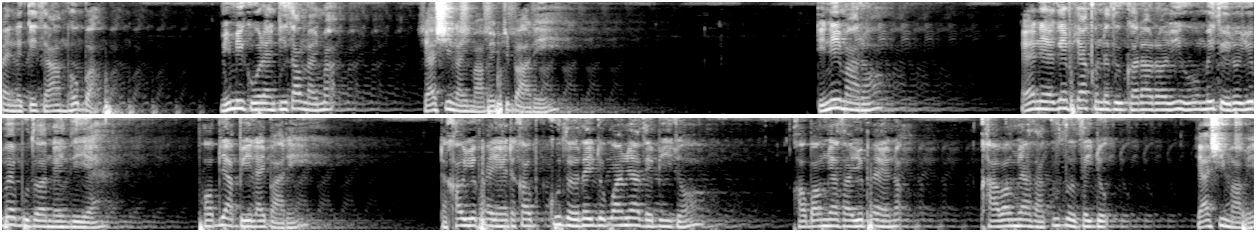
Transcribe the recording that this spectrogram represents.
နိုင်တဲ့ကိစ္စမဟုတ်ပါဘူးမိမိကိုယ်တိုင်တည်ဆောက်နိုင်မှရရှိနိုင်မှာပဲဖြစ်ပါတယ်ဒီနေ့မှာတော့အနေအကင်းဖျားခုနှစ်သူကာရတော်ကြီးကိုမိတ်ဆွေတို့ရွေးဖက်ပူတော်နိုင်သေးရန်ဖော်ပြပေးလိုက်ပါတယ်တစ်ခေါက်ရွေးဖက်ရင်တစ်ခေါက်ကုသိုလ်စိတ်တို့ပွားများစေပြီးတော့ခေါက်ပေါင်းများစွာရွေးဖက်ရင်တော့ ခါပေါင်းများစွာကုသိုလ်စိတ်တို့ရရှိမှာပဲ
